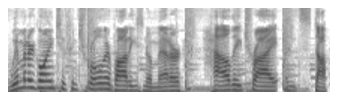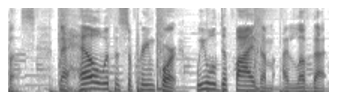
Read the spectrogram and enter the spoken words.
Women are going to control their bodies no matter how they try and stop us. The hell with the Supreme Court. We will defy them. I love that.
